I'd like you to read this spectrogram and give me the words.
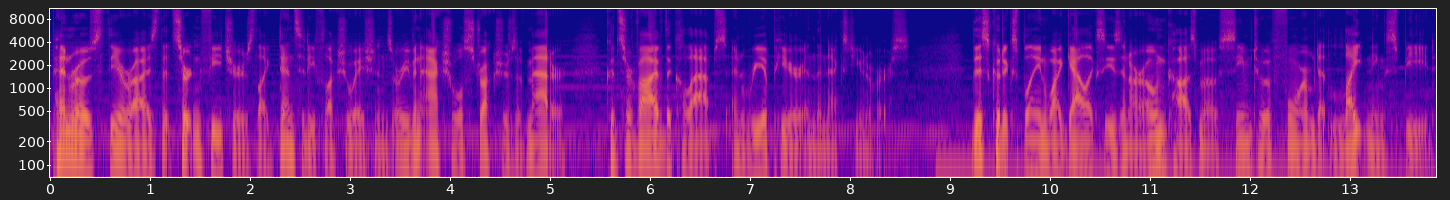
Penrose theorized that certain features, like density fluctuations or even actual structures of matter, could survive the collapse and reappear in the next universe. This could explain why galaxies in our own cosmos seem to have formed at lightning speed,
